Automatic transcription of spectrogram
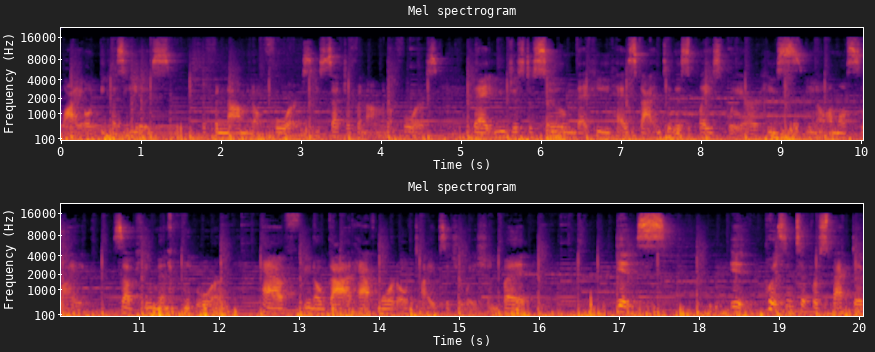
wild because he is a phenomenal force. He's such a phenomenal force that you just assume that he has gotten to this place where he's, you know, almost like subhuman or half, you know, God, half mortal type situation. But it's it puts into perspective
